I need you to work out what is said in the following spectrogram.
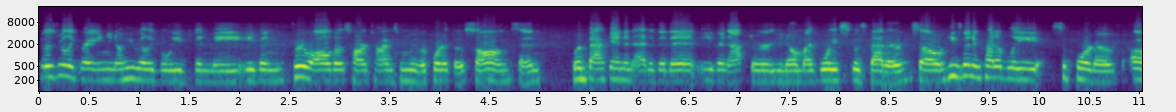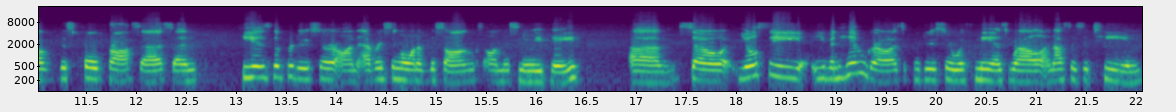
it was really great, and you know, he really believed in me even through all those hard times when we recorded those songs, and went back in and edited it even after you know my voice was better. So he's been incredibly supportive of this whole process, and he is the producer on every single one of the songs on this new EP. Um, so you'll see even him grow as a producer with me as well, and us as a team,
